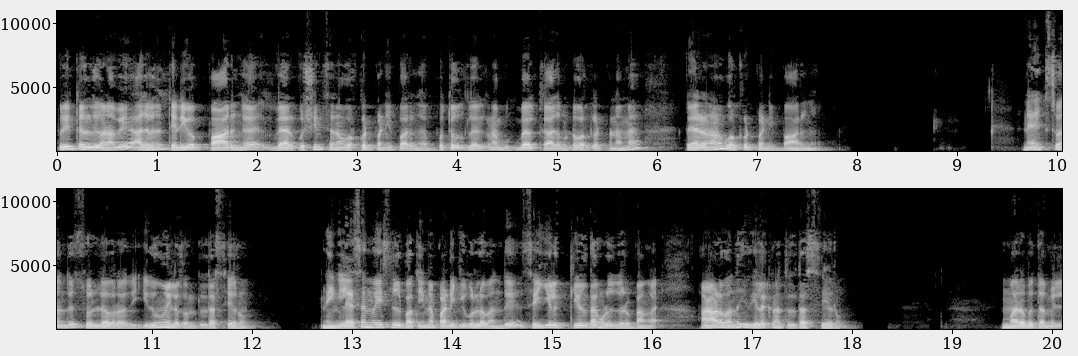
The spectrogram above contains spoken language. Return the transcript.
பிரித்தெழுதுனாவே அதை வந்து தெளிவாக பாருங்கள் வேறு கொஷின்ஸ் எல்லாம் ஒர்க் அவுட் பண்ணி பாருங்கள் புத்தகத்தில் இருக்குன்னா புக் பேக் அதை மட்டும் ஒர்க் அவுட் பண்ணாமல் வேறு ஒர்க் அவுட் பண்ணி பாருங்கள் நெக்ஸ்ட் வந்து சொல்ல வராது. இதுவும் இலக்கணத்தில் தான் சேரும். நீங்கள் லெசன் வைஸில் பார்த்தீங்கன்னா படிக்கக்குள்ளே வந்து செய்யலுக்கு கீழே தான் கொடுத்துருப்பாங்க. அதனால் வந்து இது இலக்கணத்தில் தான் சேரும். மரபு தமிழ்.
